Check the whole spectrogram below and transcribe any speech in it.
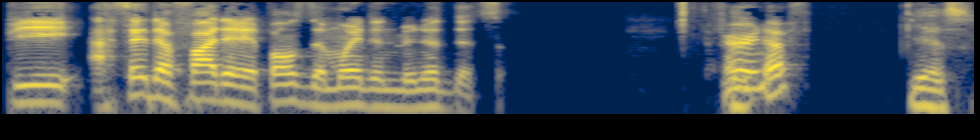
puis essaie de faire des réponses de moins d'une minute de ça. Fair enough? Yes.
